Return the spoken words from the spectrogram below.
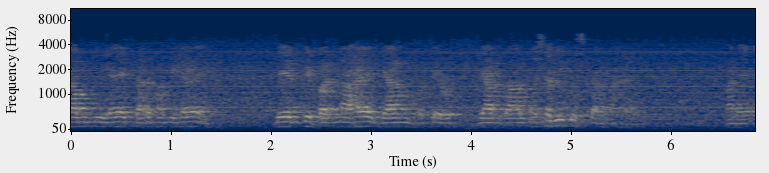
दम भी है, कर्म भी है वेद भी पढ़ना है, ज्ञान होते हो, ज्ञान काल में सभी कुछ करना है। माने,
